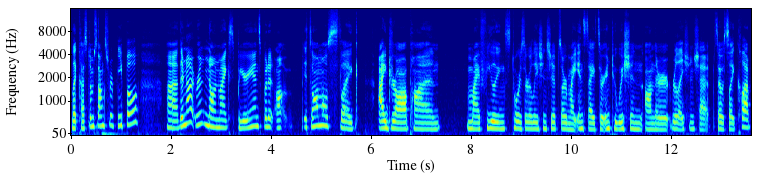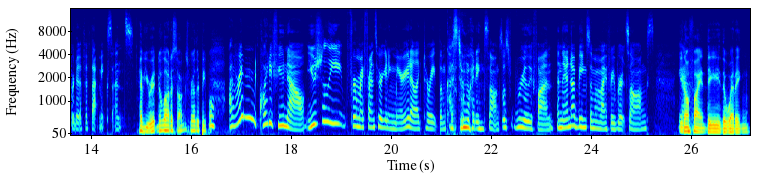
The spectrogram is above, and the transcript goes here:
like custom songs for people uh, they're not written on my experience but it al- it's almost like i draw upon my feelings towards the relationships or my insights or intuition on their relationship so it's like collaborative if that makes sense Have you written a lot of songs for other people? I've written quite a few now. Usually for my friends who are getting married, I like to write them custom wedding songs. It's really fun. And they end up being some of my favorite songs. You don't find the the wedding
